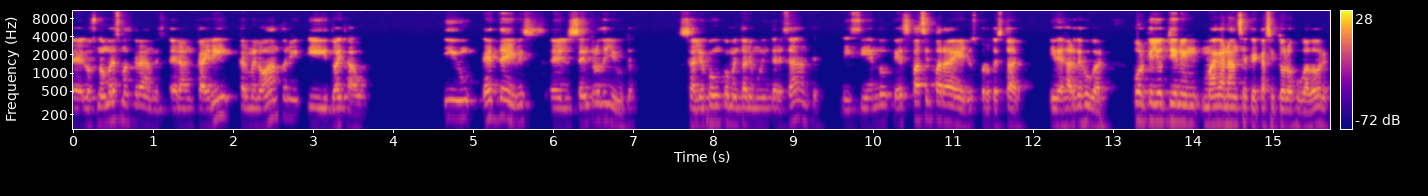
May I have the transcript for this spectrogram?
eh, los nombres más grandes eran Kyrie, Carmelo Anthony y Dwight Howard. Y Ed Davis, el centro de Utah, salió con un comentario muy interesante, diciendo que es fácil para ellos protestar y dejar de jugar, porque ellos tienen más ganancia que casi todos los jugadores.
